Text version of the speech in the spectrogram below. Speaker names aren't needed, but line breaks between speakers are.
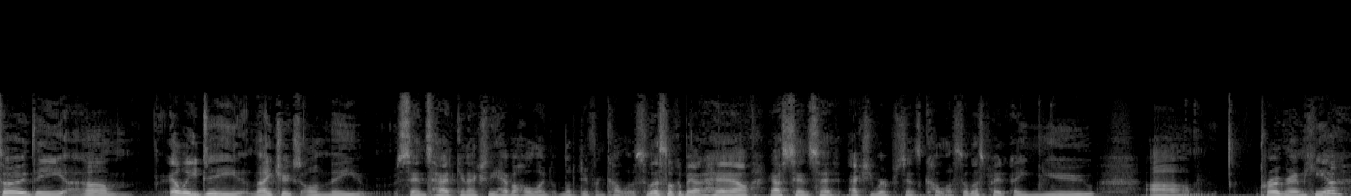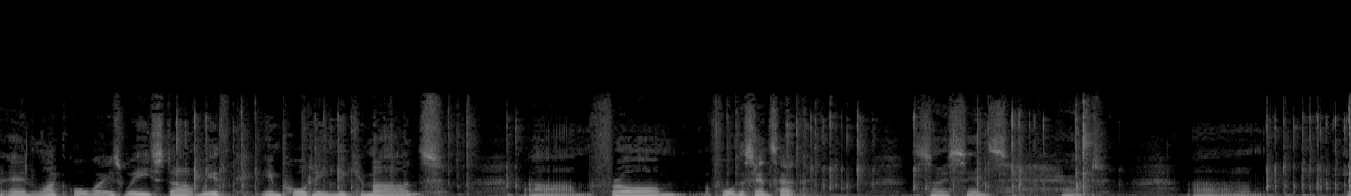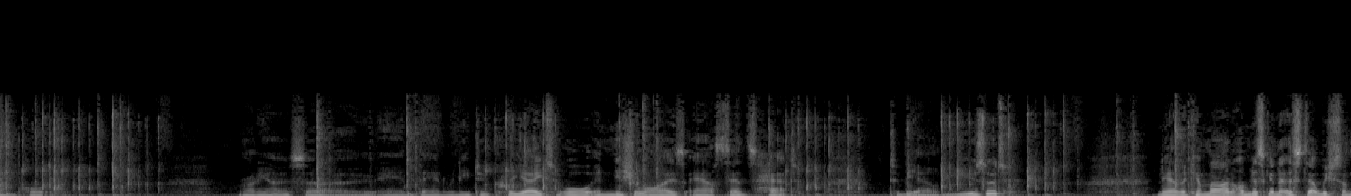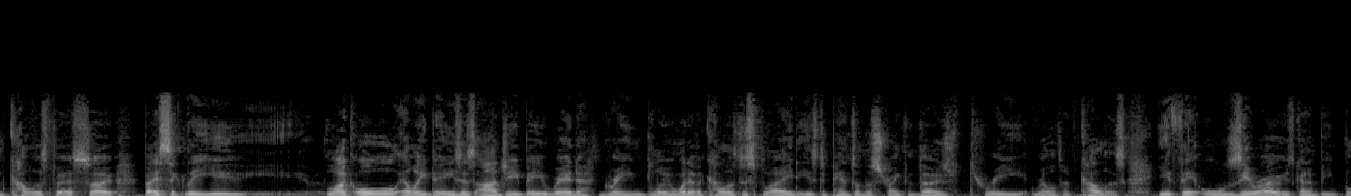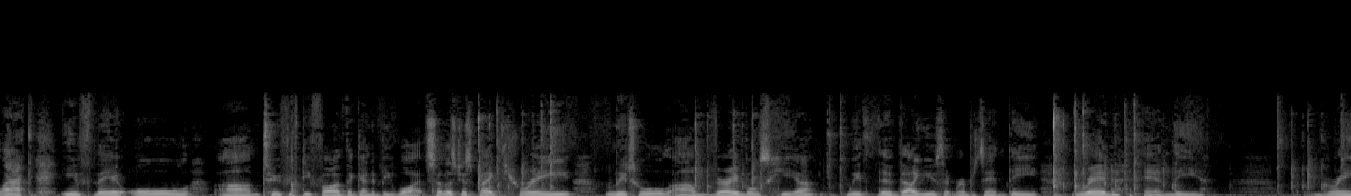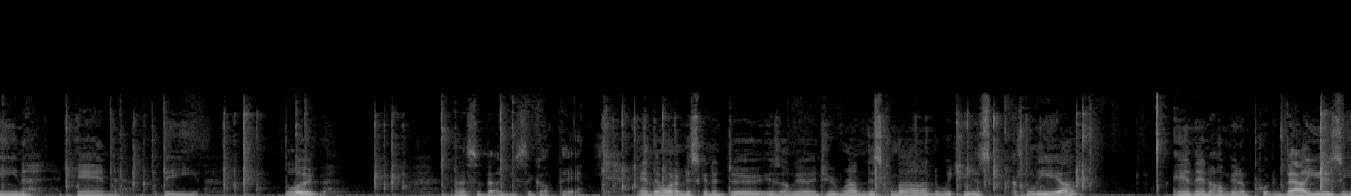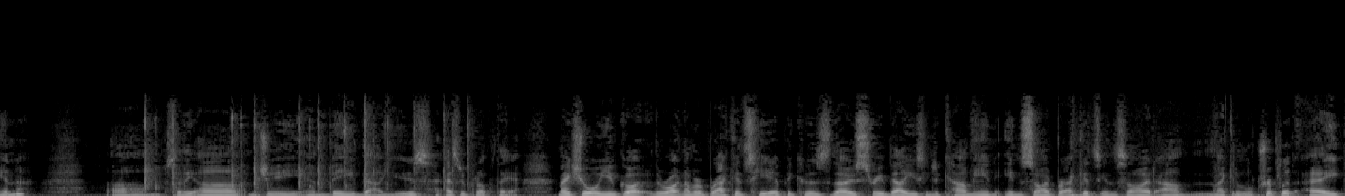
So the um, LED matrix on the Sense hat can actually have a whole lot, of different colors. So let's look about how our Sense hat actually represents color. So let's create a new um, program here and like always we start with importing the commands um, from for the sense hat so sense hat so uh, and then we need to create or initialize our sense hat to be able to use it now the command, I'm just going to establish some colors first. So basically you, like all LEDs, is RGB, red, green, blue, and whatever colors displayed is depends on the strength of those three relative colors. If they're all zero, it's going to be black. If they're all um, 255, they're going to be white. So let's just make three little um, variables here with the values that represent the red and the green and the blue. And that's the values they got there. And then what I'm just going to do is I'm going to run this command, which is clear, and then I'm going to put values in. Um, so the R, G, and B values as we put up there. Make sure you've got the right number of brackets here because those three values need to come in inside brackets, inside, um, make it a little triplet, a,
